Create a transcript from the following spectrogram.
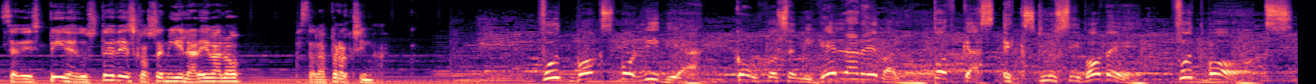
Se despide de ustedes José Miguel Arevalo. Hasta la próxima. Footbox Bolivia con José Miguel Arevalo, podcast exclusivo de Footbox.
